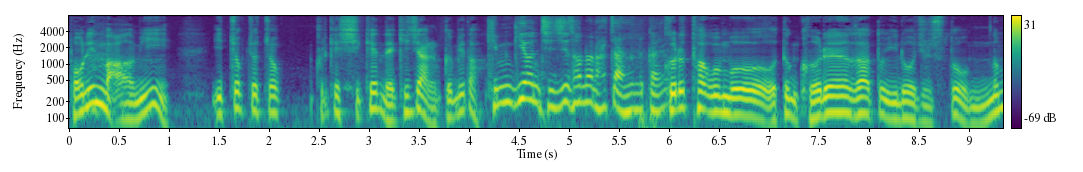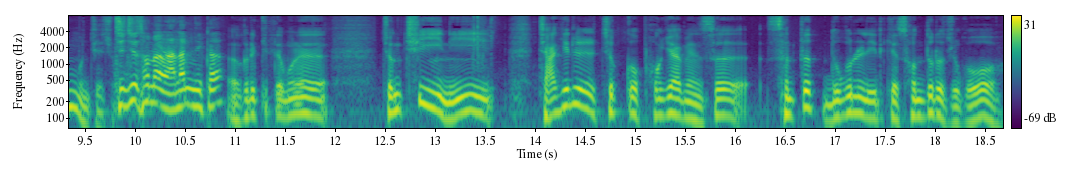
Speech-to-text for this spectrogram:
본인 마음이 이쪽 저쪽 그렇게 쉽게 내키지 않을 겁니다. 김기현 지지 선언 하지 않을까요? 그렇다고 뭐 어떤 거래가 또 이루어질 수도 없는 문제죠. 지지 선언 안 합니까? 어, 그렇기 때문에 정치인이 자기를 적고 포기하면서 선뜻 누구를 이렇게 손들어주고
